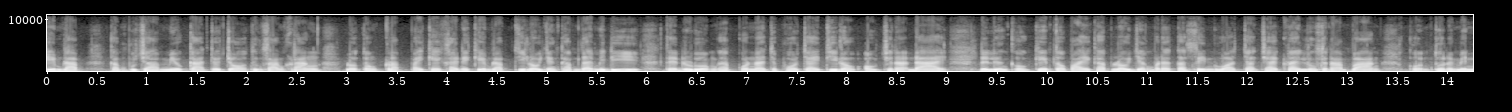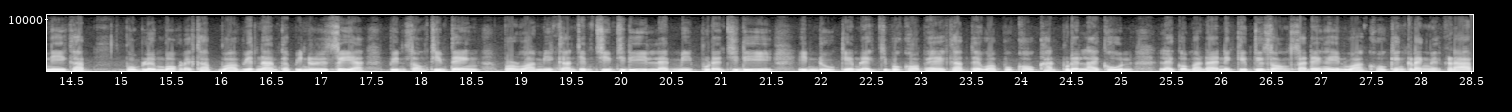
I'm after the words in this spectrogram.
เกมรับ กัมพูชามีโอกาสจ่อๆถึง 3 ครั้ง เราต้องกลับไปแก้ไขในเกมรับที่เรายังทำได้ไม่ดี แต่โดยรวมครับก็น่าจะพอใจที่เราเอาชนะได้และเรื่องของเกมต่อไปครับเรายังไม่ได้ตัดสินว่าจะใช้ใครลงสนามบ้าง ก่อนทัวร์นาเมนต์นี้ครับผมเริ่มบอกเลยครับว่าเวียดนามกับอินโดนีเซียเป็น 2 ทีมเต็ง เพราะว่ามีการเตรียมทีมที่ดี และมีผู้เล่นที่ดี อินดูเกมแรกที่พวกเขาแพ้ครับ แต่ว่าพวกเขาขาดผู้เล่นหลายคน และก็มาได้ในเกมที่ 2 แสดงให้เห็นว่าเขาแข็งแกร่งเลยครับ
